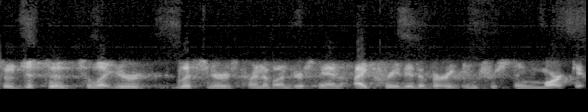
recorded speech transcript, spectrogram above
so just to, to let your listeners kind of understand, I created a very interesting market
